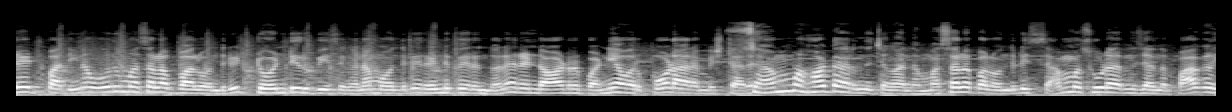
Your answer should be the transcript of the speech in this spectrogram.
ரேட் பார்த்தீங்கன்னா ஒரு மசாலா பால் வந்துட்டு டுவெண்ட்டி ருபீஸுங்க நம்ம வந்துட்டு ரெண்டு பேர் இருந்தாலும் ரெண்டு ஆர்டர் பண்ணி அவர் போட ஆரம்பிச்சிட்டாரு. செம்ம ஹாட்டாக இருந்துச்சுங்க. அந்த மசாலா பால் வந்துட்டு செம்ம சூடாக இருந்துச்சு. அந்த பார்க்க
